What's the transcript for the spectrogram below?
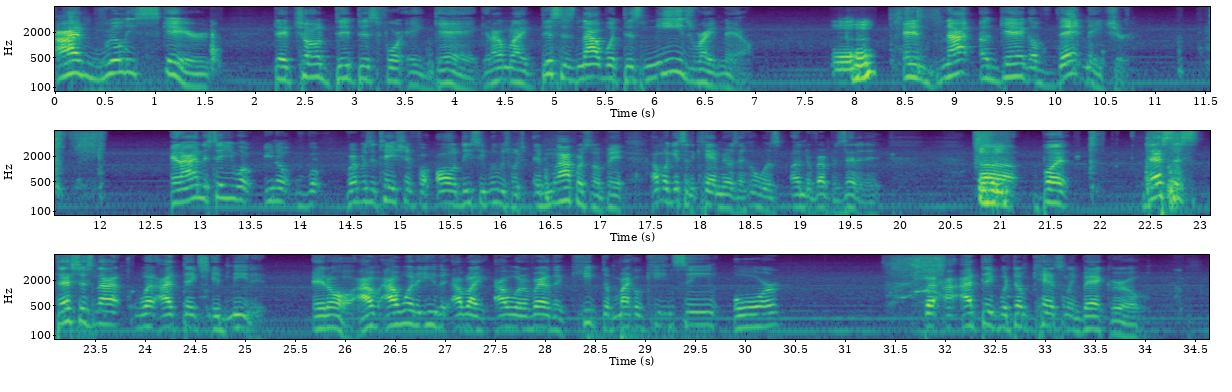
I'm really scared that y'all did this for a gag, and I'm like, this is not what this needs right now, mm-hmm. and not a gag of that nature. And I understand you want you know representation for all DC movies, which, in my personal opinion, I'm gonna get to the cameos and who was underrepresented. Mm-hmm. Uh, but that's just that's just not what I think it needed at all. I I would either I'm like I would have rather keep the Michael Keaton scene or, but I, I think with them canceling Batgirl,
